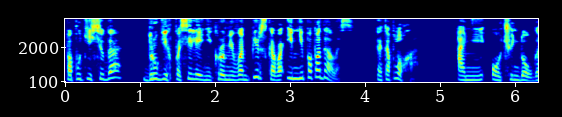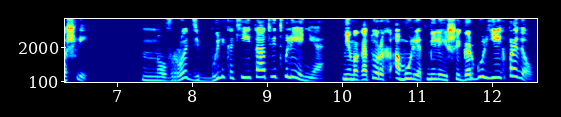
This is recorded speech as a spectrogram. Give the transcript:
По пути сюда других поселений, кроме вампирского, им не попадалось. Это плохо. Они очень долго шли. Но вроде были какие-то ответвления, мимо которых амулет милейшей горгульи их провел.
